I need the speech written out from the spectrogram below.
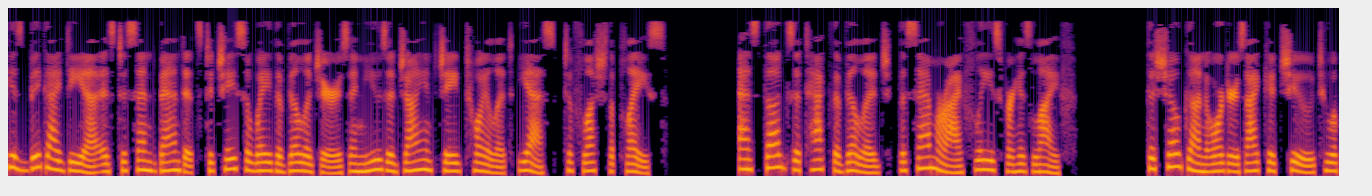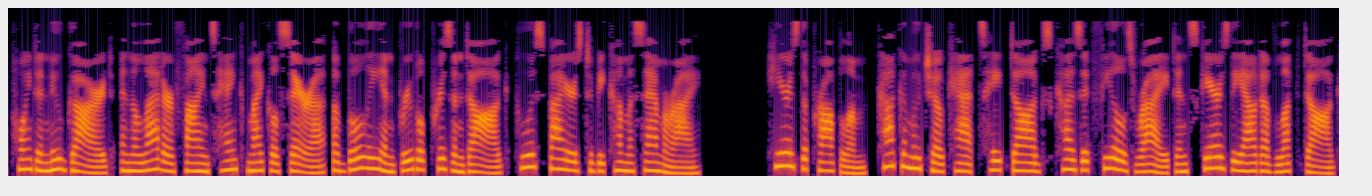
His big idea is to send bandits to chase away the villagers and use a giant jade toilet, yes, to flush the place. As thugs attack the village, the samurai flees for his life. The shogun orders Ikachu to appoint a new guard, and the latter finds Hank Michael Cera, a bully and brutal prison dog, who aspires to become a samurai. Here's the problem. Kakamucho cats hate dogs cause it feels right and scares the out-of-luck dog.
